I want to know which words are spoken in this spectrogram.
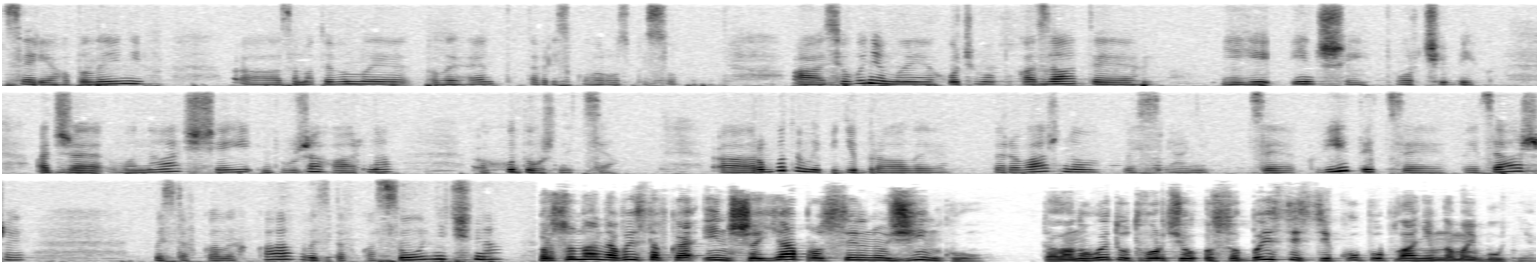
серія гобеленів е, за мотивами легенд таврійського розпису. А сьогодні ми хочемо показати її інший творчий бік, адже вона ще й дуже гарна е, художниця. Е, Роботи ми підібрали переважно весняні. Це квіти, це пейзажі, виставка легка, виставка сонячна. Персональна виставка Інша я про сильну жінку, талановиту творчу особистість і купу планів на майбутнє.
